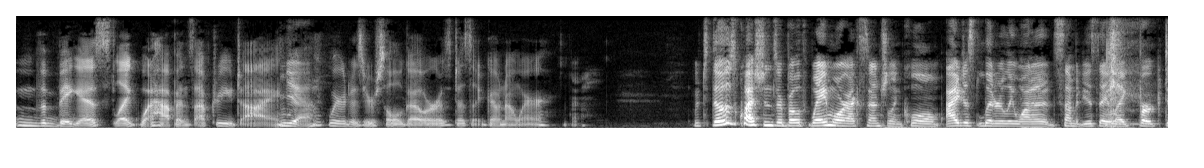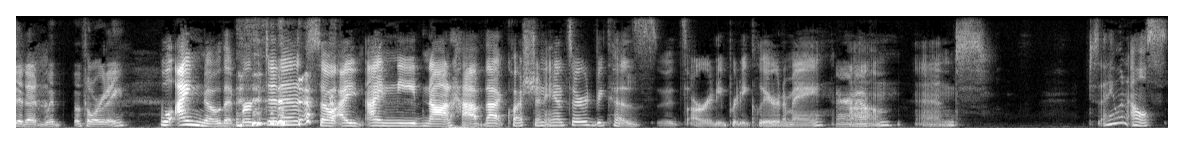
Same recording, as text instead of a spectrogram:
the biggest. Like what happens after you die? Yeah. Like where does your soul go, or is- does it go nowhere? Which those questions are both way more existential and cool. I just literally wanted somebody to say like Burke did it with authority. Well, I know that Burke did it, so I I need not have that question answered because it's already pretty clear to me. Um, and does anyone else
